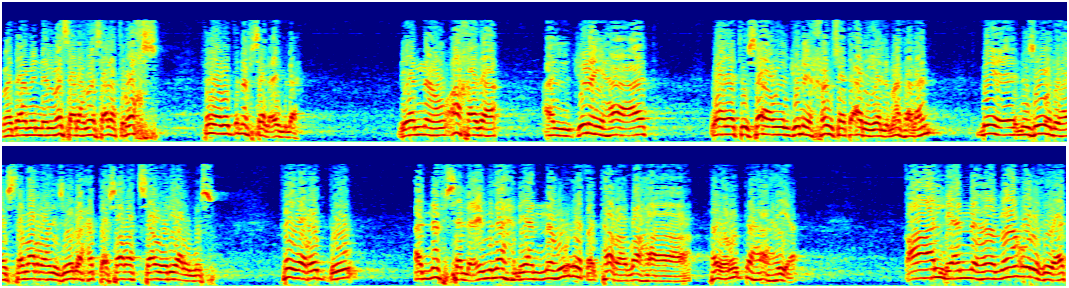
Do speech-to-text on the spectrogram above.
ما دام إن المسألة مسألة رخص فيرد نفس العملة. لأنه أخذ الجنيهات وهي تساوي الجنيه خمسة أريل مثلا. بنزولها استمر نزولها حتى صارت تساوي ريال ونصف. فيرد النفس العملة لأنه اقترضها فيردها هي. قال لأنها ما ألغيت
